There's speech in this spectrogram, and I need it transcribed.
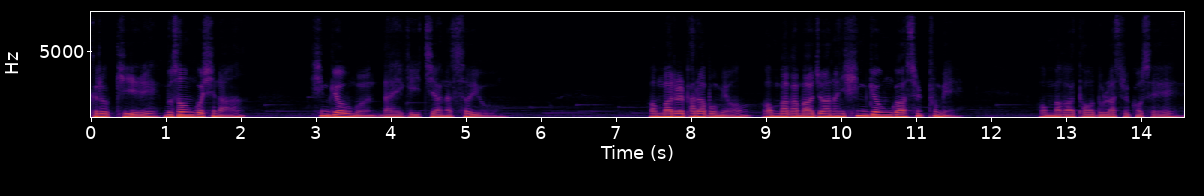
그렇기에 무서운 것이나 힘겨움은 나에게 있지 않았어요. 엄마를 바라보며 엄마가 마주하는 힘겨움과 슬픔에 엄마가 더 놀랐을 것에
